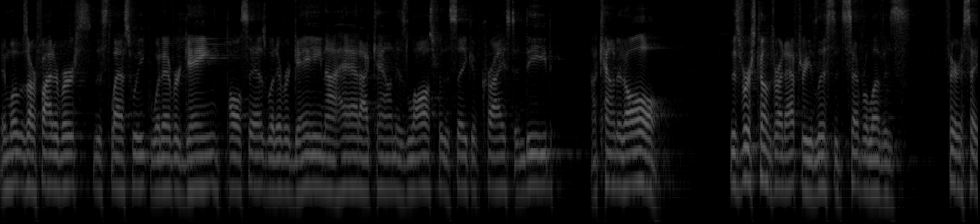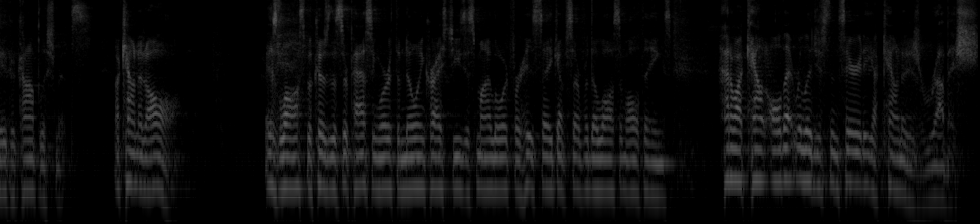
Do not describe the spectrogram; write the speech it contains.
And what was our fighter verse this last week? Whatever gain, Paul says, whatever gain I had, I count as loss for the sake of Christ. Indeed, I count it all. This verse comes right after he listed several of his Pharisaic accomplishments. I count it all as lost because of the surpassing worth of knowing Christ Jesus, my Lord. For his sake, I've suffered the loss of all things. How do I count all that religious sincerity? I count it as rubbish.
